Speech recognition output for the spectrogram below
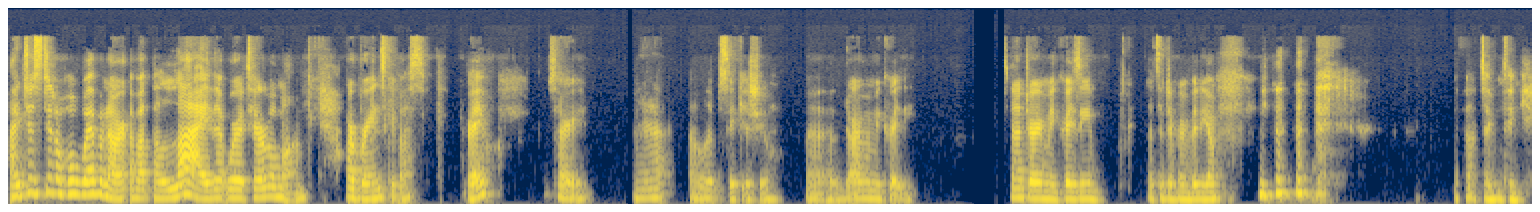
I just did a whole webinar about the lie that we're a terrible mom our brains give us, right? Sorry, yeah, a lipstick issue uh, driving me crazy. It's not driving me crazy. That's a different video. the thoughts I'm thinking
